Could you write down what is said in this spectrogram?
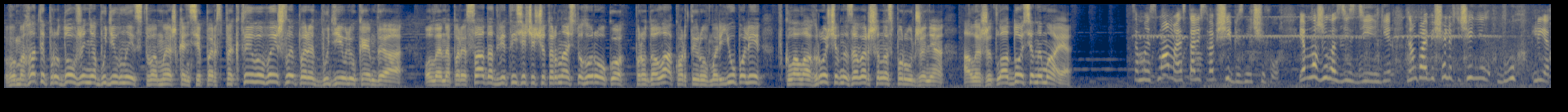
Вимагати продовження будівництва мешканці перспективи вийшли перед будівлю КМДА. Олена Пересада 2014 року продала квартиру в Маріуполі, вклала гроші в незавершене спорудження, але житла досі немає. Мы с мамой остались вообще без ничего. Я вложила здесь деньги. Нам пообещали в течение двух лет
